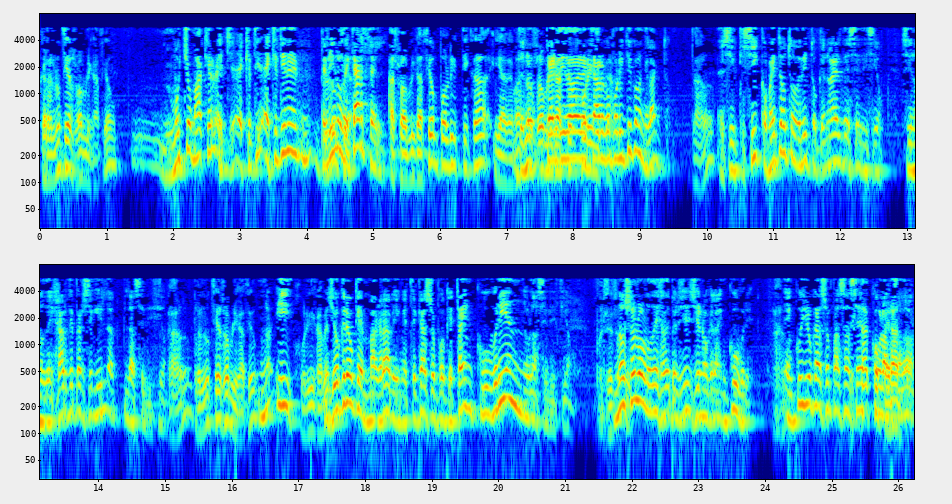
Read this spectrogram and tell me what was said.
Que renuncia a su obligación. mucho más que es que, es que tiene peligro de cárcel. A su obligación política y además de a no su pérdida del cargo político en el acto Claro, es decir que sí comete otro delito que no es el de sedición sino dejar de perseguir la, la sedición claro, renuncia a su obligación. No, y Jurídicamente. yo creo que es más grave en este caso porque está encubriendo la sedición. Pues No que- solo lo deja de perseguir, sino que la encubre. Claro. En cuyo caso pasa a ser cooperando. colaborador,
